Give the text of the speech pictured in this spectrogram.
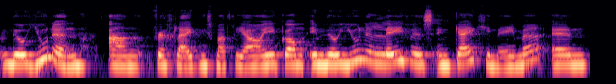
miljoenen aan vergelijkingsmateriaal. En je kan in miljoenen levens een kijkje nemen. En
